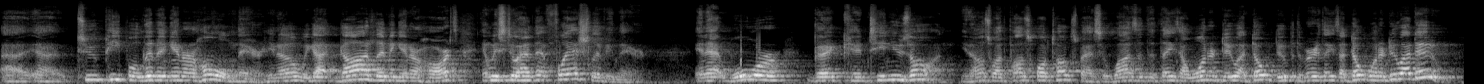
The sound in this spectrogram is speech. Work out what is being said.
uh, uh, two people living in our home there. You know, we got God living in our hearts, and we still have that flesh living there. And that war continues on. You know, that's why the Apostle Paul talks about it. So why is it the things I want to do, I don't do, but the very things I don't want to do, I do?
